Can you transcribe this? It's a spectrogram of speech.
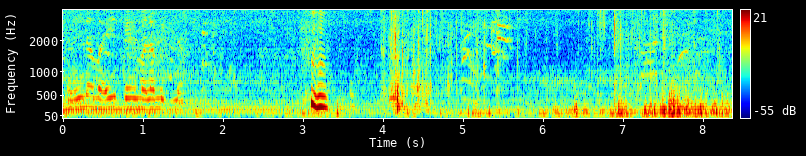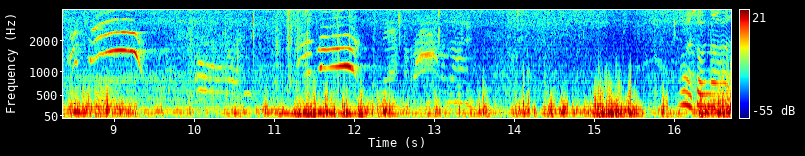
Kanina mait kayo malamig na. Hmm, so na.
